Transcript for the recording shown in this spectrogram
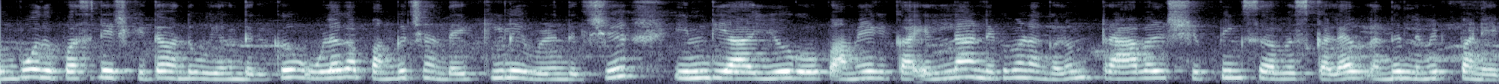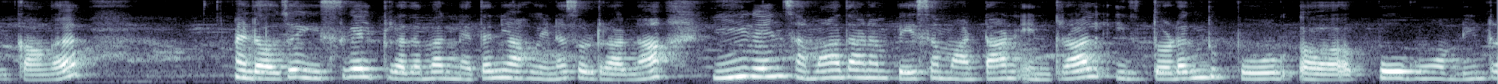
ஒம்பது பர்சன்டேஜ் கிட்ட வந்து உயர்ந்திருக்கு. உலக பங்கு சந்தை கீழே விழுந்துச்சு. இந்தியா யூரோப் அமெரிக்கா எல்லா நிறுவனங்களும் ட்ராவல் ஷிப்பிங் சர்வீஸ்களை வந்து லிமிட் பண்ணியிருக்காங்க. அண்ட் ஆல்சோ இஸ்ரேல் பிரதமர் நெதன்யாகு என்ன சொல்கிறாருன்னா ஈரேன் சமாதானம் பேச மாட்டான் என்றால் இது தொடர்ந்து போ போகும் அப்படின்ற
